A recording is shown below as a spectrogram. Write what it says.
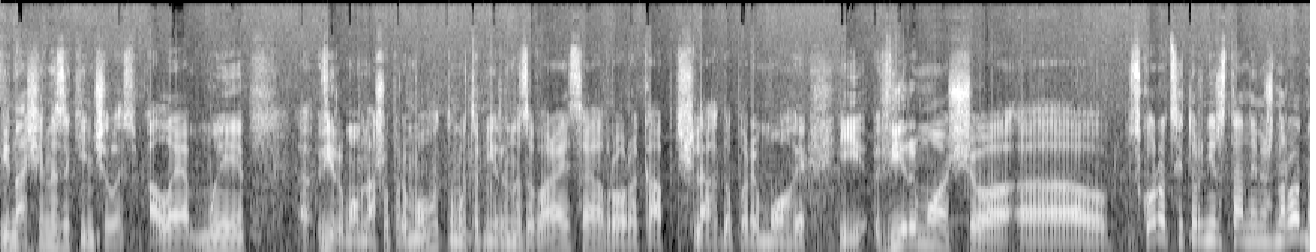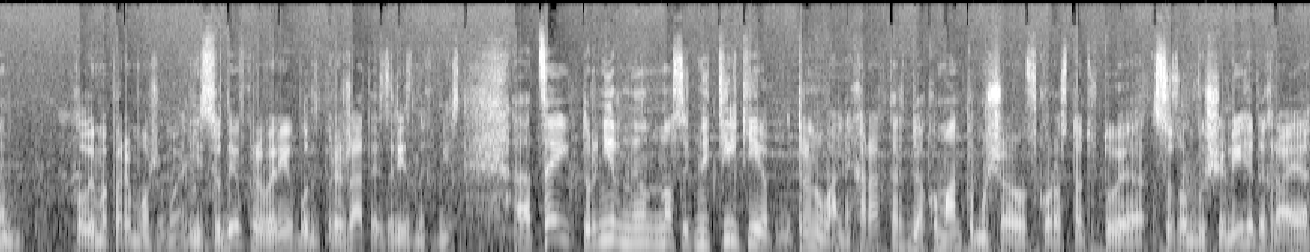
Війна ще не закінчилась, але ми е, віримо в нашу перемогу, тому турнір і називається Аврора Кап Шлях до перемоги. І віримо, що е, скоро цей турнір стане міжнародним. Коли ми переможемо, і сюди в Кривий Ріг будуть приїжджати з різних міст. Цей турнір носить не тільки тренувальний характер для команд, тому що скоро стартує сезон вищої ліги, де грає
